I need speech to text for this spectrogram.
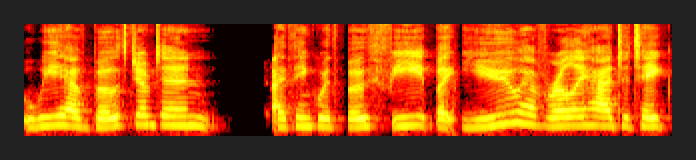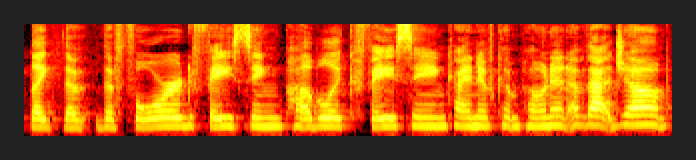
we have both jumped in, I think, with both feet, but you have really had to take like the the forward facing, public facing kind of component of that jump.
